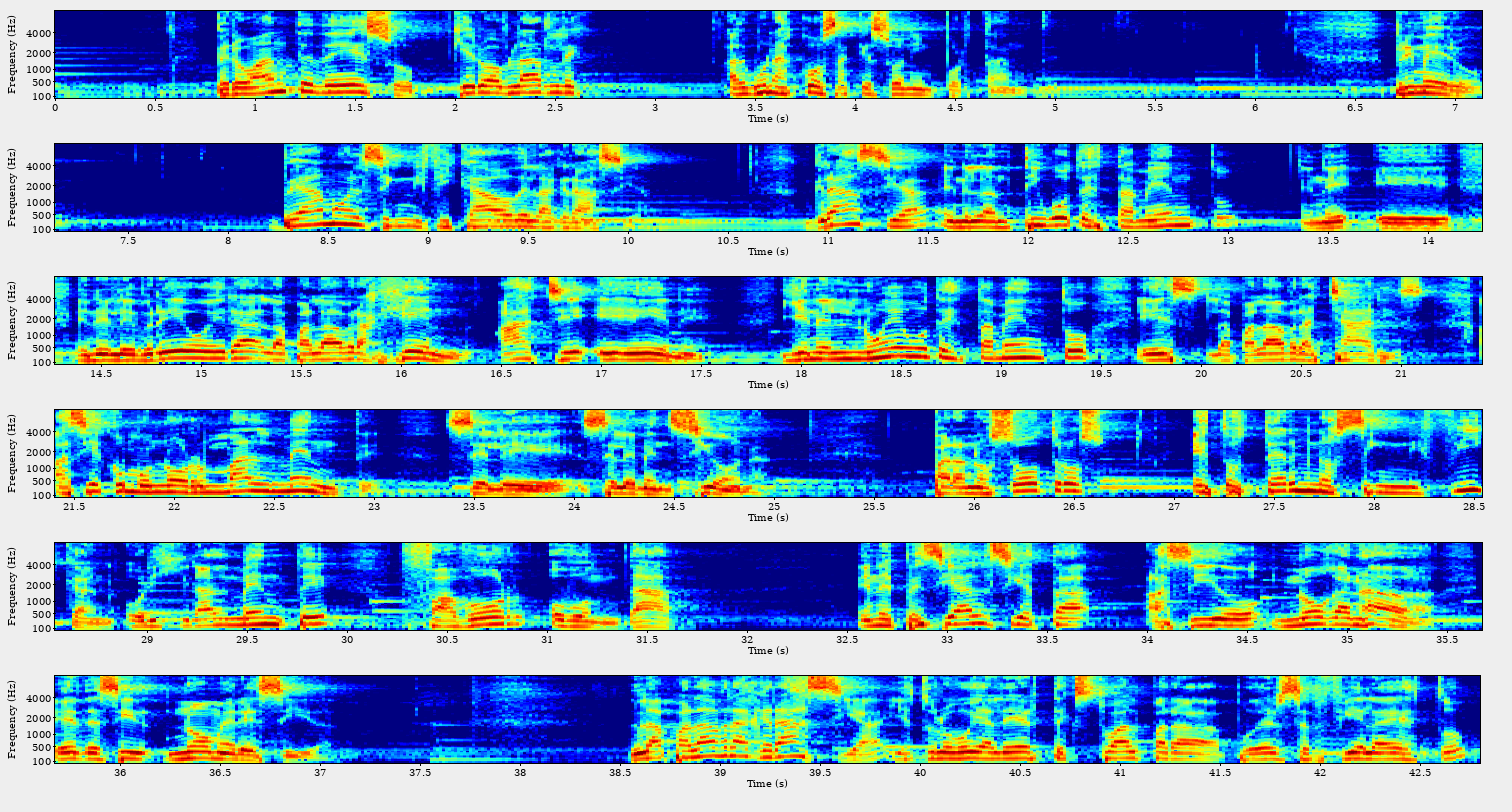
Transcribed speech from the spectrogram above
Pero antes de eso, quiero hablarles algunas cosas que son importantes. Primero, veamos el significado de la gracia. Gracia en el Antiguo Testamento, en el, eh, en el hebreo era la palabra gen, H-E-N. Y en el Nuevo Testamento es la palabra charis. Así es como normalmente se le, se le menciona. Para nosotros estos términos significan originalmente favor o bondad, en especial si esta ha sido no ganada, es decir, no merecida. La palabra gracia, y esto lo voy a leer textual para poder ser fiel a esto,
